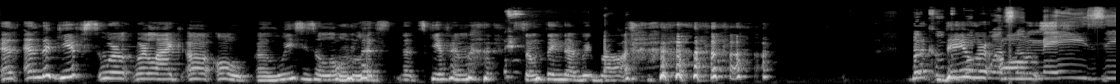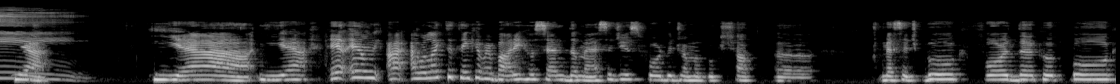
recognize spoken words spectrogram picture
and and the gifts were, were like, uh, oh, uh, Luis is alone. Let's let's give him something that we brought. But cookbook they were was all amazing. Yeah. Yeah, yeah. And, and I, I would like to thank everybody who sent the messages for the Drama Bookshop uh, message book, for the cookbook,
